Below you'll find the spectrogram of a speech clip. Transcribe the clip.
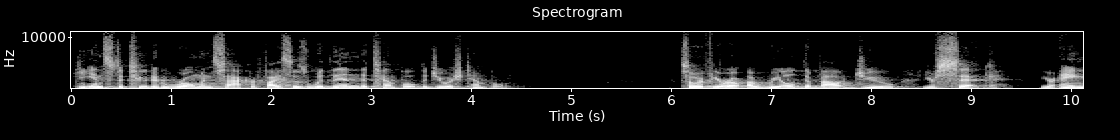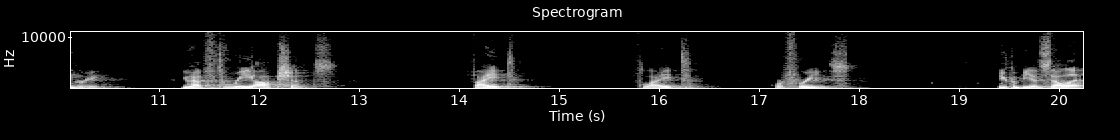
He instituted Roman sacrifices within the temple, the Jewish temple. So if you're a, a real devout Jew, you're sick, you're angry, you have three options fight, flight, or freeze. You can be a zealot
